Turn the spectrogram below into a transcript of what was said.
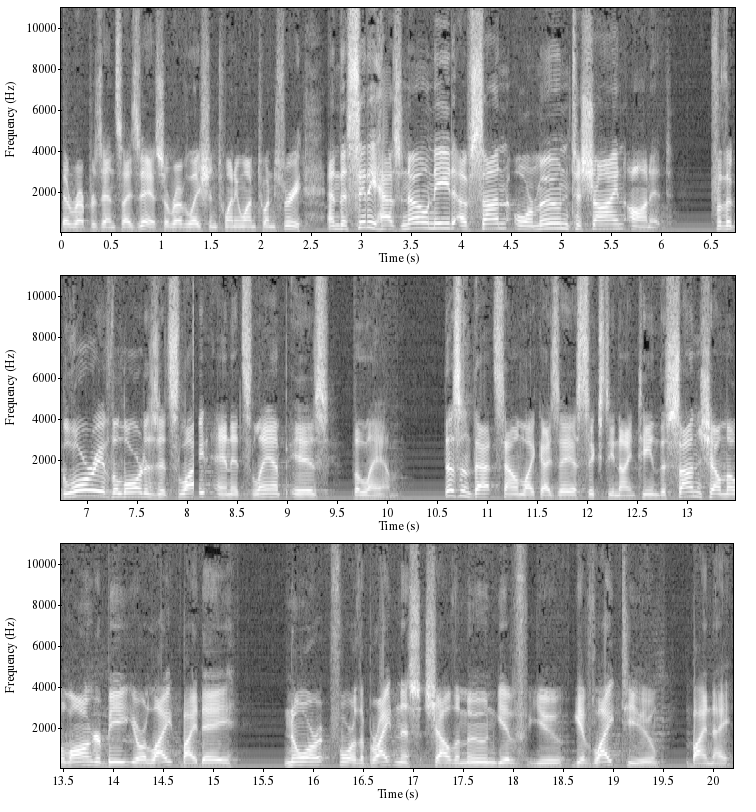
that represents Isaiah. So, Revelation 21 23. And the city has no need of sun or moon to shine on it, for the glory of the Lord is its light, and its lamp is the Lamb. Doesn't that sound like Isaiah 60, 19? The sun shall no longer be your light by day, nor for the brightness shall the moon give you give light to you by night.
